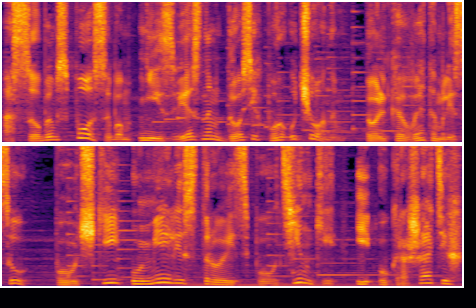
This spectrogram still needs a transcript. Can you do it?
особым способом, неизвестным до сих пор ученым. Только в этом лесу Паучки умели строить паутинки и украшать их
